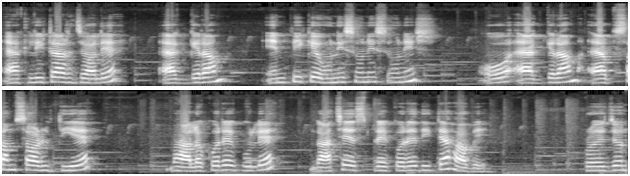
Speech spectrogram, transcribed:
এক লিটার জলে এক গ্রাম এনপিকে উনিশ উনিশ উনিশ ও এক গ্রাম অ্যাপসাম সল্ট দিয়ে ভালো করে গুলে গাছে স্প্রে করে দিতে হবে। প্রয়োজন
